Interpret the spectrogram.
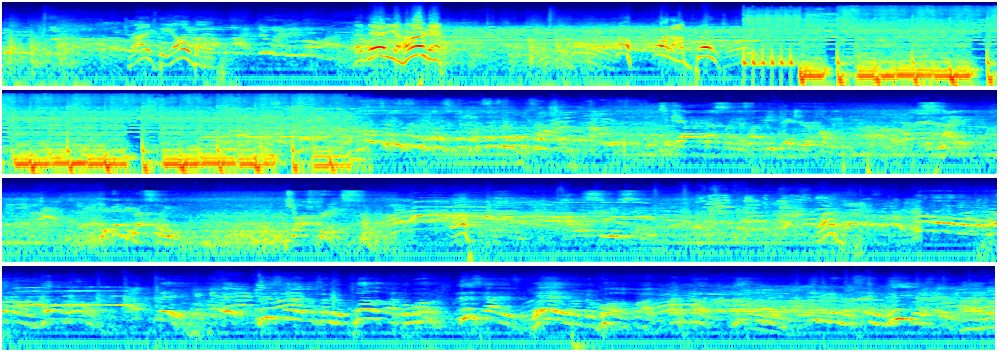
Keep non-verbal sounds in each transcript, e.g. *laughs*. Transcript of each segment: Drives the elbow. And there you heard it. Oh, *laughs* what a boot. So Chaotic Wrestling has let me pick your opponent. Tonight, you're going to be wrestling Josh Briggs.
